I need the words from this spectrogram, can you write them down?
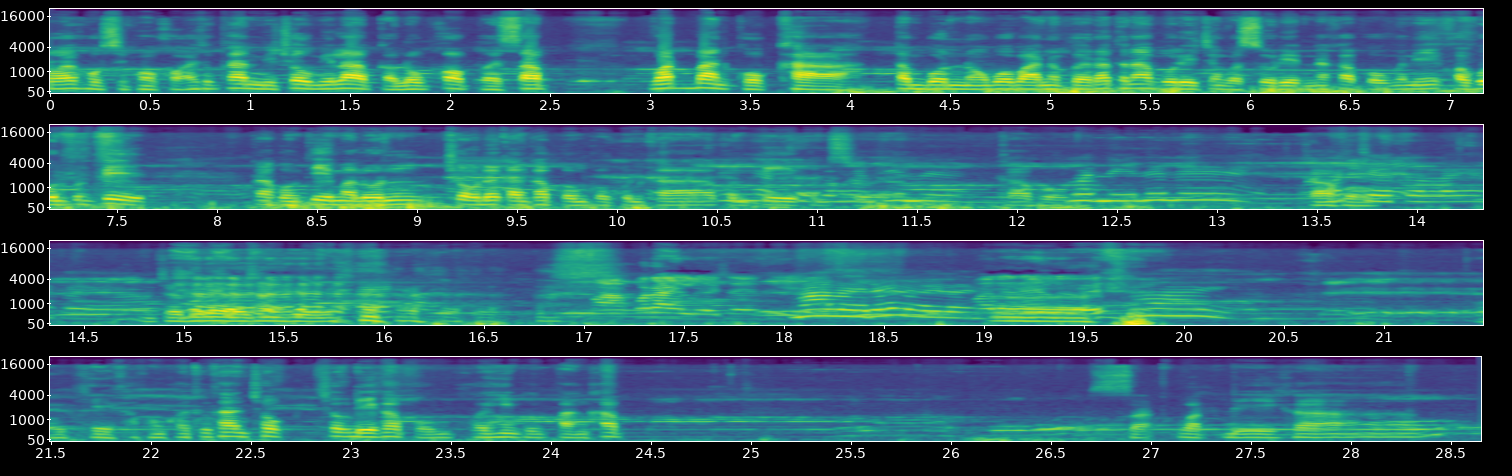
2566 ขอให้ทุกท่านมีโชค มีลาบกับหลวงพ่อเปิดทรัพย์ วัดบ้านกกคา ตำบลหนองบัวบานอำเภอรัตนบุรี จังหวัดสุรินทร์นะครับผมวันนี้ขอบคุณคุณพี่ นะครับผมที่มาลุ้นโชคด้วยกันครับผมขอบคุณครับคุณพี่คุณสวยที่หนึ่งครับผมวันนี้แน่ๆครับผมมาเจอตัวแรกแล้วเจอตัวเลขแล้วใช่ไหมพี่มาก็ได้เลยใช่ไหมพี่มาเลยได้เลยเลยมาเลยได้เลยใช่โอเคครับผมขอให้ทุกท่านโชคโชคดีครับผมขอให้เฮงปังๆครับ สวัสดีครับ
